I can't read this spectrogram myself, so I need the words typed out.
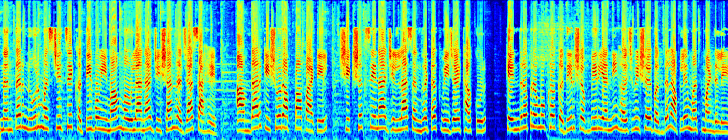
नंतर नूर मस्जिदचे खतीबो इमाम मौलाना जिशान रजा साहेब आमदार किशोरप्पा पाटील शिक्षक सेना जिल्हा संघटक विजय ठाकूर केंद्र प्रमुख कदीर शब्बीर यांनी हज विषयबद्दल आपले मत मांडले.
